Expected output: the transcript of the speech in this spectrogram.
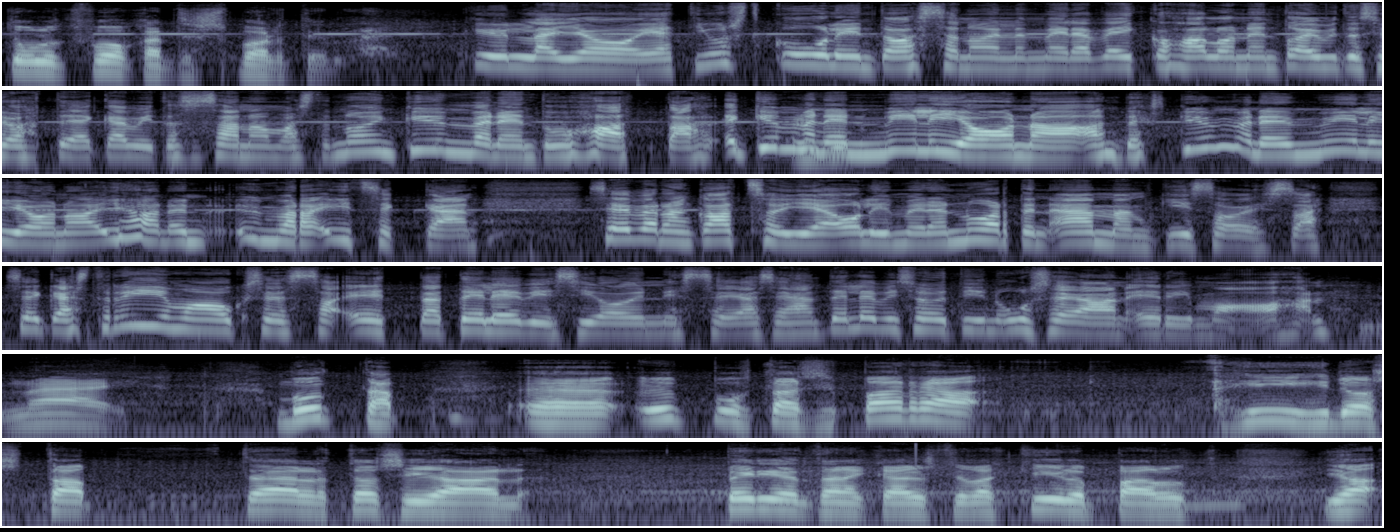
tullut Sportille. Kyllä joo, ja just kuulin tuossa noille meidän Veikko Halonen toimitusjohtaja kävi tuossa sanomasta noin 10 000, 10 miljoonaa, anteeksi 10 miljoonaa, ihan en ymmärrä itsekään. Sen verran katsojia oli meidän nuorten MM-kisoissa sekä striimauksessa että televisioinnissa ja sehän televisoitiin useaan eri maahan. Näin. Mutta äh, nyt puhtaisi parahiihdosta. Täällä tosiaan perjantaina käystyvät kilpailut. Ja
